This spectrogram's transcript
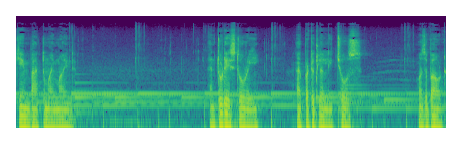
came back to my mind. And today's story I particularly chose was about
